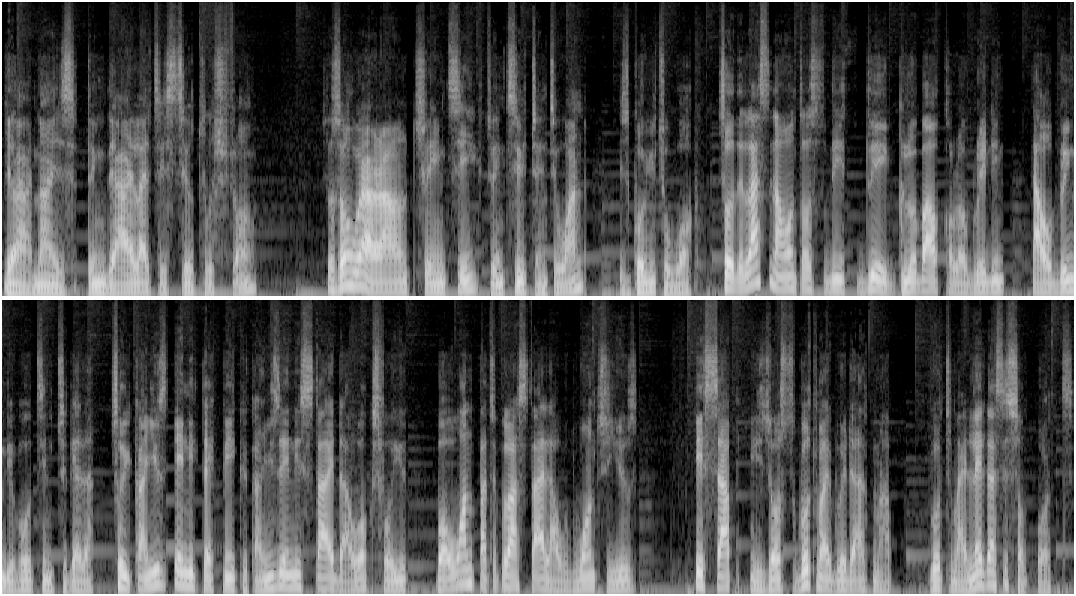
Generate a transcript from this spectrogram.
Yeah, nice. I think the highlight is still too strong. So somewhere around 20, 20, 21 is going to work. So the last thing I want us to do is do a global color grading that will bring the whole thing together. So you can use any technique, you can use any style that works for you. But one particular style I would want to use ASAP is just go to my gradient map, go to my legacy support,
